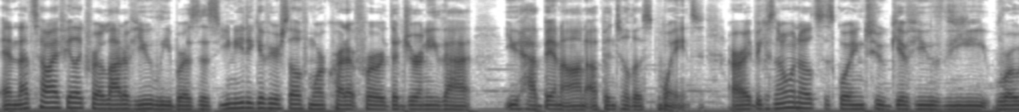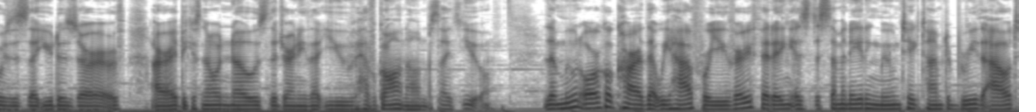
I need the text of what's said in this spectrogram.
And that's how I feel like for a lot of you Libras is you need to give yourself more credit for the journey that you have been on up until this point all right because no one else is going to give you the roses that you deserve all right because no one knows the journey that you have gone on besides you the moon oracle card that we have for you, very fitting, is disseminating moon, take time to breathe out.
